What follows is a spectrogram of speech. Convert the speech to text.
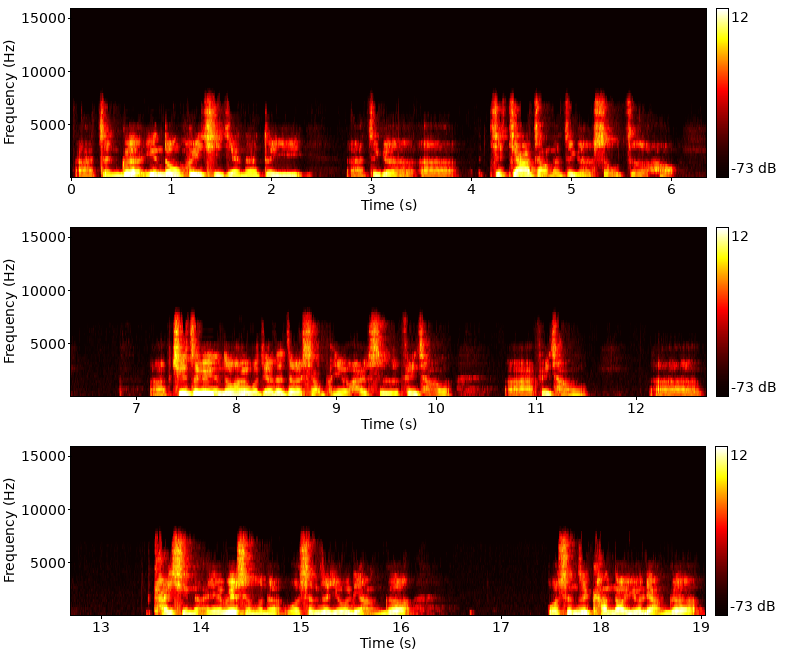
啊整个运动会期间呢，对于啊这个呃家家长的这个守则哈啊，其实这个运动会我觉得这个小朋友还是非常啊非常呃开心的，因为为什么呢？我甚至有两个，我甚至看到有两个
